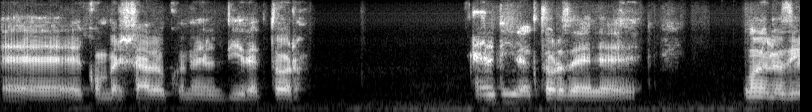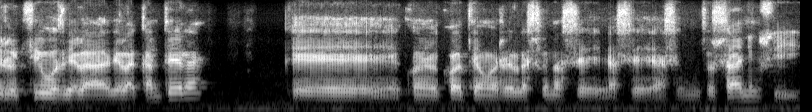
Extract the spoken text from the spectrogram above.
he conversado con el director, el director de uno de los directivos de la, de la cantera, con el cual tengo relación hace, hace, hace muchos años y,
